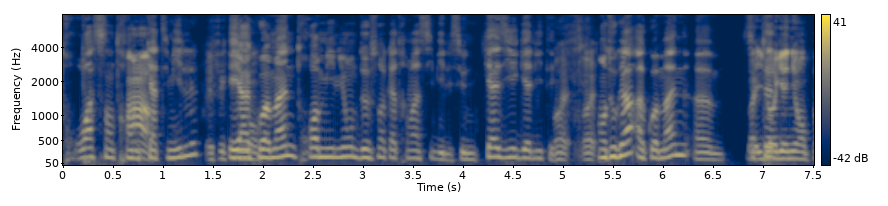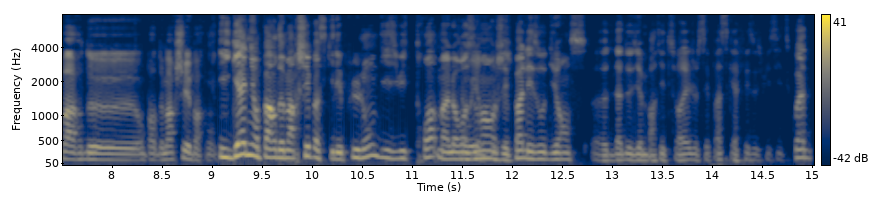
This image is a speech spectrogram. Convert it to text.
334 000 et. Aquaman 3 286 000. C'est une quasi-égalité. Ouais, ouais. En tout cas, Aquaman, euh, Bah, il doit gagner en part de, en part de marché par contre. il gagne en part de marché parce qu'il est plus long, 18-3. Ah oui, Malheureusement, en plus. j'ai pas les audiences euh, de la deuxième partie de soirée. Je sais pas ce qu'a fait The Suicide Squad.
